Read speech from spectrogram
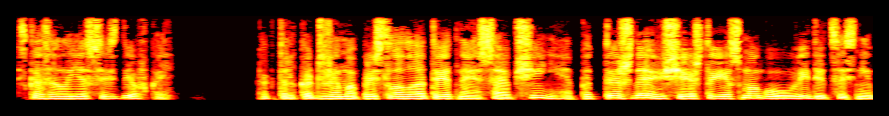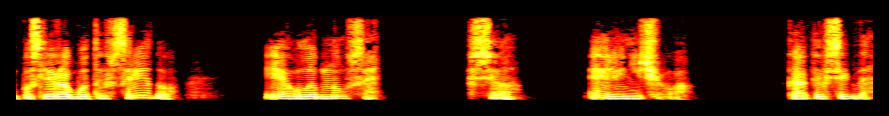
Сказала я с издевкой. Как только Джема прислала ответное сообщение, подтверждающее, что я смогу увидеться с ней после работы в среду, я улыбнулся. Все или ничего. Как и всегда.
